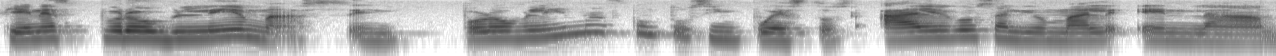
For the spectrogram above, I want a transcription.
Tienes problemas, en problemas con tus impuestos. Algo salió mal en la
